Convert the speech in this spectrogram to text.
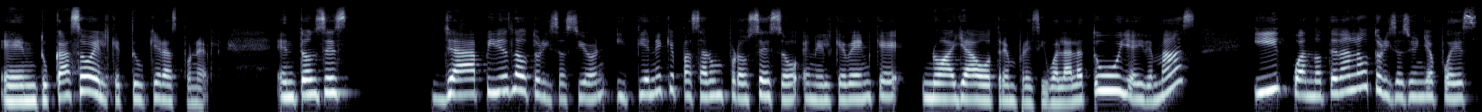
En tu caso, el que tú quieras ponerle. Entonces, ya pides la autorización y tiene que pasar un proceso en el que ven que no haya otra empresa igual a la tuya y demás. Y cuando te dan la autorización ya puedes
